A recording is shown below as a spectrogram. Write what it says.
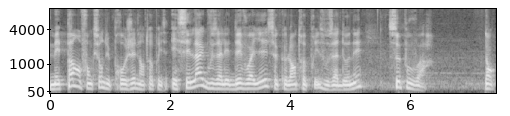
mais pas en fonction du projet de l'entreprise. Et c'est là que vous allez dévoyer ce que l'entreprise vous a donné, ce pouvoir. Donc,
